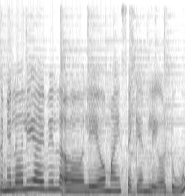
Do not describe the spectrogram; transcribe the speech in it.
Similarly, I will uh, layer my second layer too.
